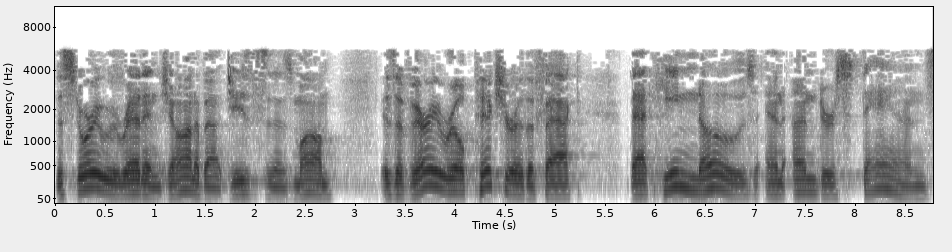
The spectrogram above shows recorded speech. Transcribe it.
The story we read in John about Jesus and his mom is a very real picture of the fact that he knows and understands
